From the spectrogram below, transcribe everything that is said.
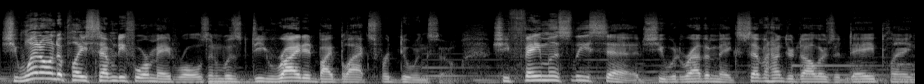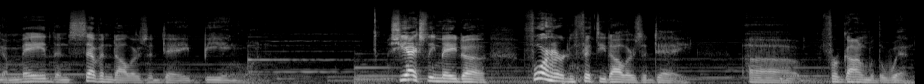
She went on to play 74 maid roles and was derided by blacks for doing so. She famously said she would rather make $700 a day playing a maid than $7 a day being one. She actually made uh, $450 a day uh, for Gone with the Wind.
